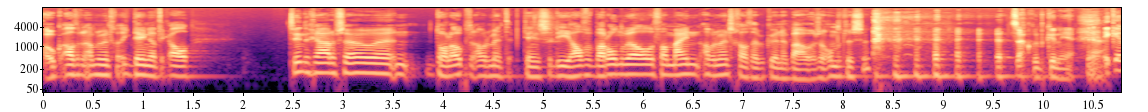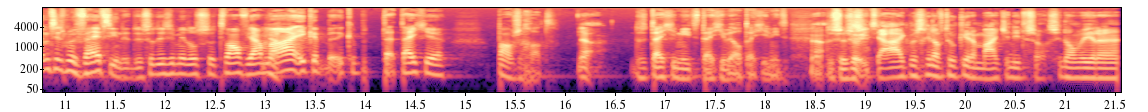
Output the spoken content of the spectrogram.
ook altijd een abonnement gehad. Ik denk dat ik al 20 jaar of zo eh, een doorlopend abonnement heb. Ik denk dat die halve baron wel van mijn abonnementsgeld hebben kunnen bouwen. Zo ondertussen. Dat zou goed kunnen, ja. Ja. Ik heb hem sinds mijn vijftiende, dus dat is inmiddels eh, 12 jaar. Ja. Maar ik heb, ik heb een tij- tijdje pauze gehad. Ja. Dus een tijdje niet, een tijdje wel, een tijdje niet. Ja. Dus zoiets. ja, ik misschien af en toe een keer een maandje niet of zo. Als je dan weer... eh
